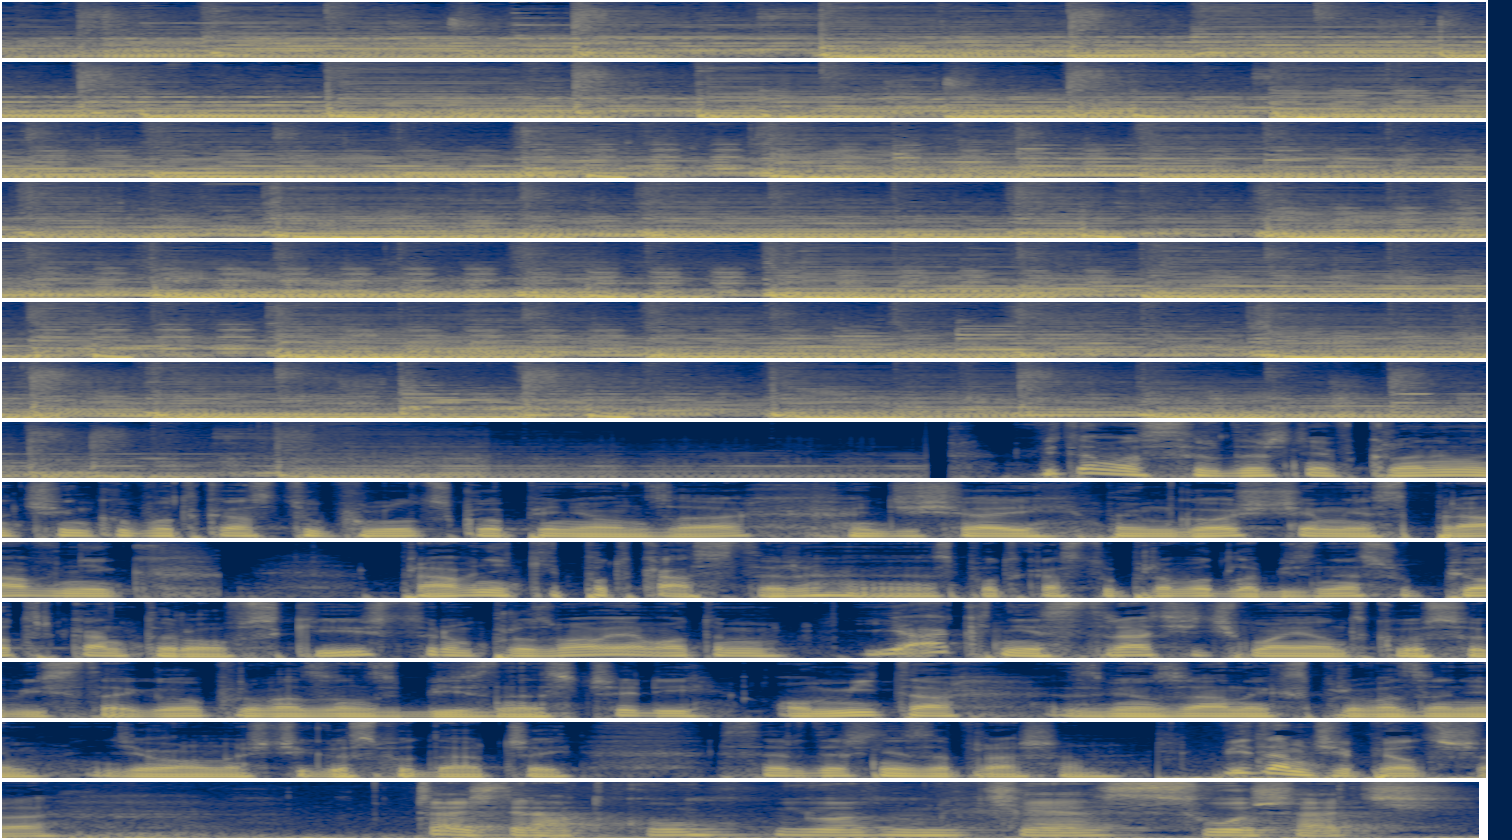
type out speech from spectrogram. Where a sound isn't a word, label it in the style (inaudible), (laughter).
Serdecznie w kolejnym odcinku podcastu Po ludzku o pieniądzach. Dzisiaj moim gościem jest prawnik, prawnik i podcaster z podcastu Prawo dla Biznesu Piotr Kantorowski, z którym porozmawiam o tym, jak nie stracić majątku osobistego prowadząc biznes, czyli o mitach związanych z prowadzeniem działalności gospodarczej. Serdecznie zapraszam. Witam Cię Piotrze. Cześć Radku, miło mi Cię słyszeć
